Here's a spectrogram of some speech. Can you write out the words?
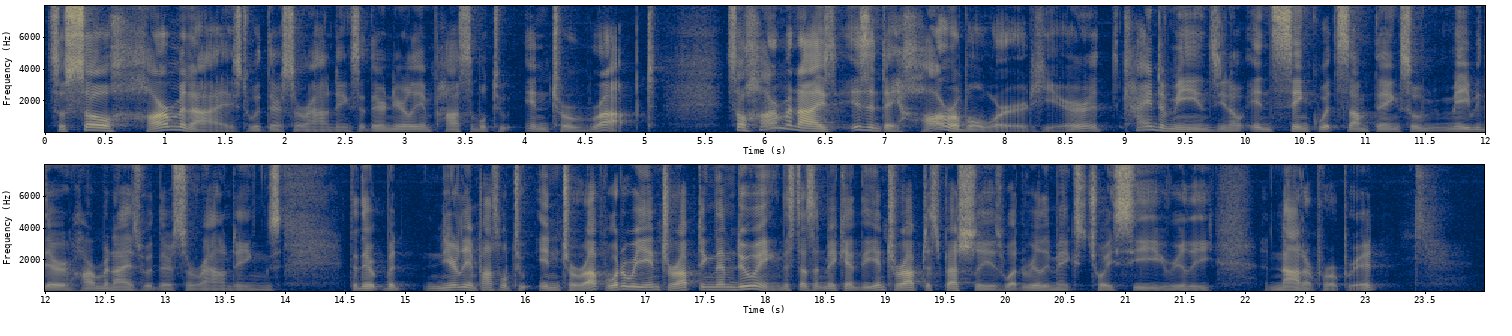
So so harmonized with their surroundings that they're nearly impossible to interrupt. So harmonized isn't a horrible word here. It kind of means, you know, in sync with something. So maybe they're harmonized with their surroundings. That they're, but nearly impossible to interrupt. What are we interrupting them doing? This doesn't make it. The interrupt, especially, is what really makes choice C really not appropriate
